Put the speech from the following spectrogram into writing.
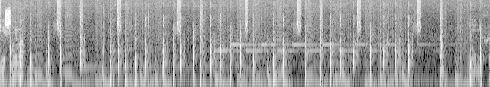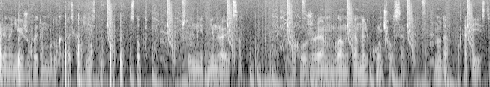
лишнего. Я ни хрена не вижу, поэтому буду копать как есть. Стоп. Что-то мне это не нравится. Похоже, главный тоннель кончился. Ну да, так и есть.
